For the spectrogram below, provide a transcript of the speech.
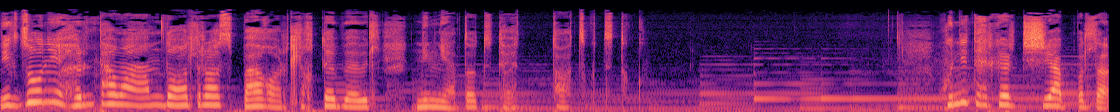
125 ам доллароос бага орлоготой байвал нэг ядууд тооцогддог. Хүний тархиар жишээ авбал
